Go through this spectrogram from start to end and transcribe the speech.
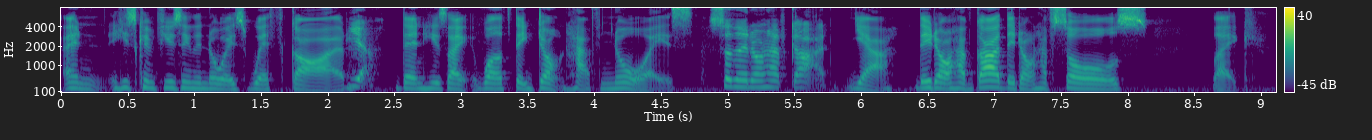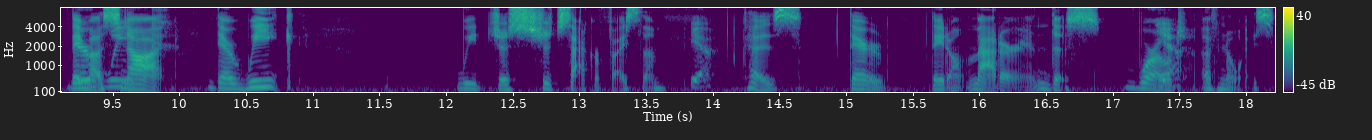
and he's confusing the noise with God, yeah, then he's like, well, if they don't have noise, so they don't have God. yeah, they don't have God, they don't have souls, like they They're must weak. not. They're weak. We just should sacrifice them. Yeah. Because they're they don't matter in this world of noise.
